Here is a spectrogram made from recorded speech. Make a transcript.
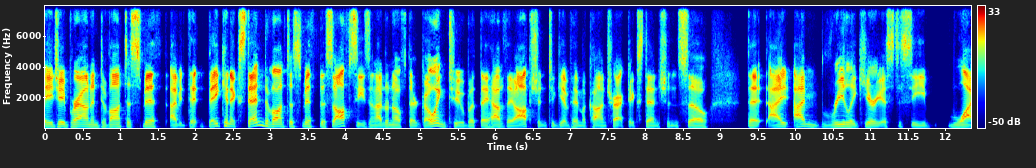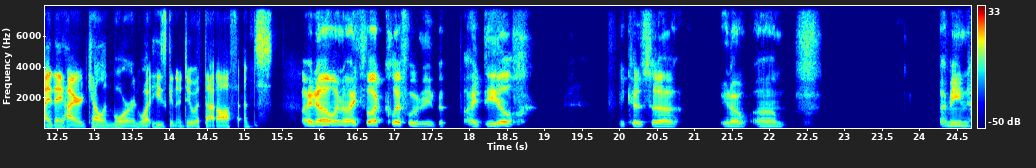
AJ Brown and Devonta Smith. I mean, they, they can extend Devonta Smith this offseason. I don't know if they're going to, but they have the option to give him a contract extension. So that I I'm really curious to see why they hired Kellen Moore and what he's going to do with that offense. I know, and I thought Kliff would be ideal because uh, you know, um, I mean,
